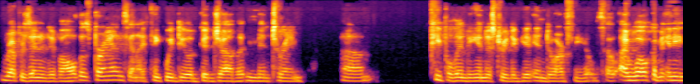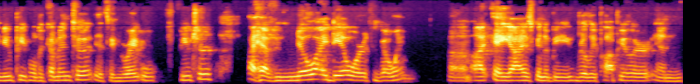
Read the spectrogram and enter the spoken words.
representative of all those brands and i think we do a good job at mentoring um, people in the industry to get into our field. So I welcome any new people to come into it. It's a great future. I have no idea where it's going. Um, I, AI is going to be really popular in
